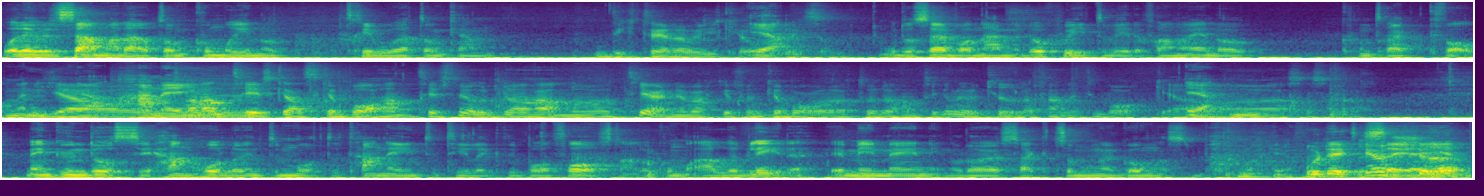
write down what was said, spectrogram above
Och det är väl samma där att de kommer in och tror att de kan... diktera villkor Ja. liksom. Och då säger jag bara nej men då skiter vi i det för han har ändå kontrakt kvar. Men Ja, ja, han är tror han ju... trivs ganska bra. Han trivs nog. då Han och Tierney verkar funka bra. Tror han tycker nog det är kul att han är tillbaka. Ja. Och, alltså, sådär. Men Gundossi han håller inte måttet. Han är inte tillräckligt bra för Arsenal och kommer aldrig bli det. är min mening och det har jag sagt så många gånger så jag Och det kan jag säga igen.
